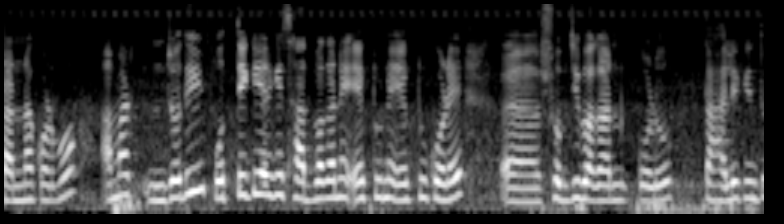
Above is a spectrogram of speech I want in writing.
রান্না করব। আমার যদি প্রত্যেকেই আর কি ছাদ বাগানে একটু না একটু করে সবজি বাগান করো তাহলে কিন্তু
